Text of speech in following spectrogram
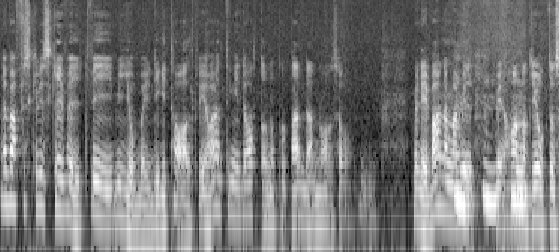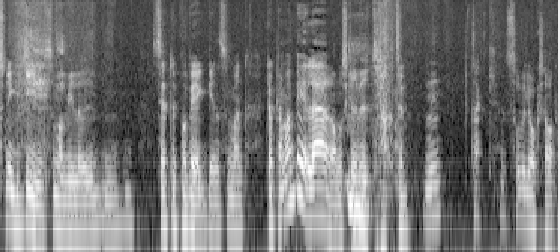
Men varför ska vi skriva ut? Vi, vi jobbar ju digitalt. Vi har allting i datorn och på paddan och så. Men det är bara när man vill, mm, mm, ha mm. något, gjort en snygg bild som man vill mm, sätta upp på väggen. Så man, då kan man be läraren att skriva mm. ut det. Mm, tack, så vill jag också ha det.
